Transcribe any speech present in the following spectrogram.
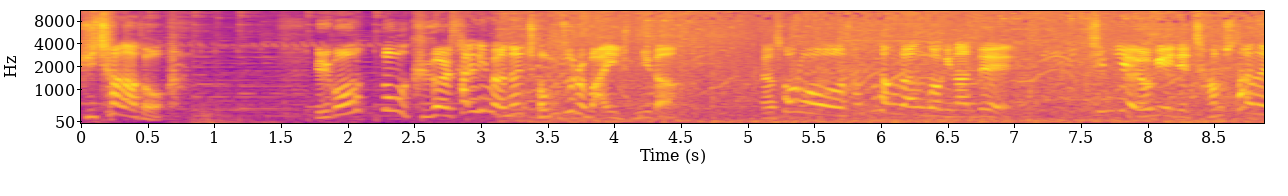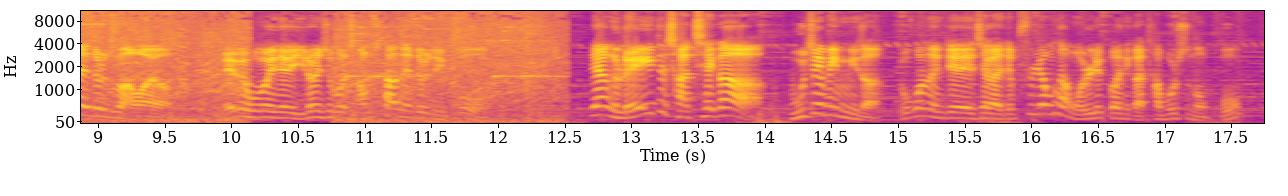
귀찮아서 그리고 또 그걸 살리면은 점수를 많이 줍니다. 그냥 서로 상부상조하는 거긴 한데 심지어 여기에 이제 잠수 타는 애들도 나와요. 맵에 보면 이런 식으로 잠수 타는 애들도 있고 그냥 레이드 자체가 오잼입니다. 요거는 이제 제가 이제 풀 영상 올릴 거니까 다볼순 없고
